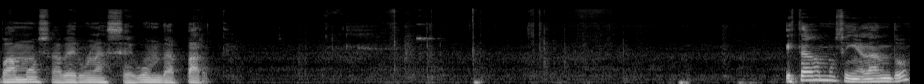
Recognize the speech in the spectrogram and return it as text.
vamos a ver una segunda parte. Estábamos señalando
